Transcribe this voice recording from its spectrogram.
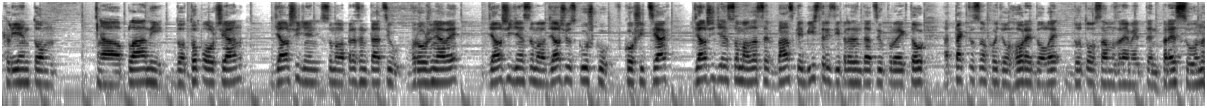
klientom plány do Topolčian, ďalší deň som mal prezentáciu v Rožňave, ďalší deň som mal ďalšiu skúšku v Košiciach, ďalší deň som mal zase v Banskej Bystrici prezentáciu projektov. A takto som chodil hore-dole, do toho samozrejme ten presun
